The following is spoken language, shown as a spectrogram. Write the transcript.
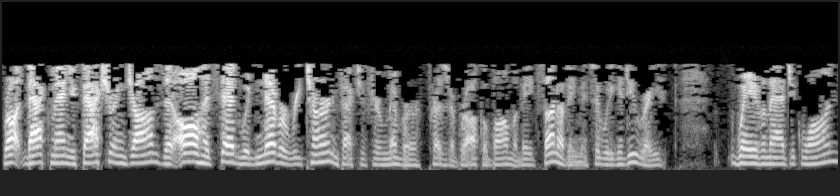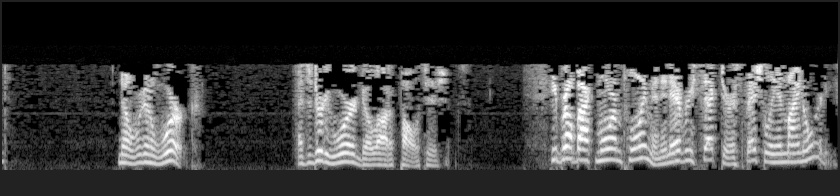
brought back manufacturing jobs that all had said would never return. In fact, if you remember, President Barack Obama made fun of him and said, what are you going to do, raise, wave a magic wand? No, we're going to work. That's a dirty word to a lot of politicians. He brought back more employment in every sector, especially in minorities.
